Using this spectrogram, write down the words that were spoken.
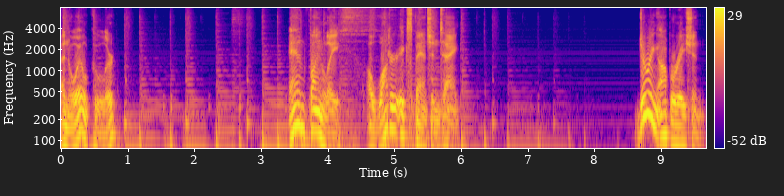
An oil cooler. And finally, a water expansion tank. During operation,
